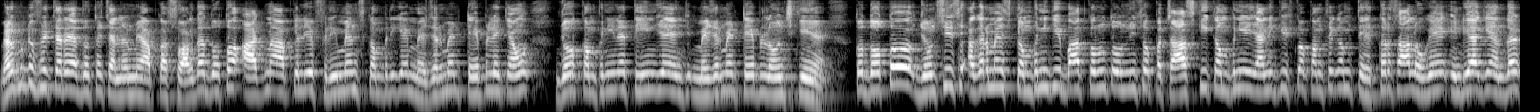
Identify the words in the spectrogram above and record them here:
Welcome टू फ्यूचर है दोस्तों चैनल में आपका स्वागत है। दोस्तों, आज मैं आपके लिए फ्रीमेंस कंपनी के मेज़रमेंट टेप लेके आऊँ, जो कंपनी ने तीन जो मेज़रमेंट टेप लॉन्च किए हैं। तो दोस्तों जोनसी अगर मैं इस कंपनी की बात करूँ तो 1950 की कंपनी है, यानी कि इसको कम से कम तिहत्तर साल हो गए हैं इंडिया के अंदर।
